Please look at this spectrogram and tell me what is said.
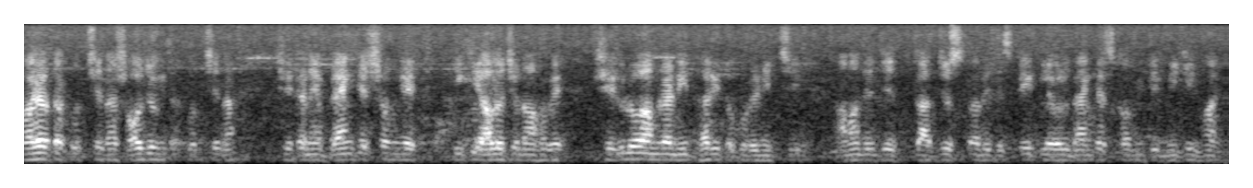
সহায়তা করছে না, সহযোগিতা করছে না। সেখানে ব্যাংকের সঙ্গে কি কি আলোচনা হবে সেগুলো আমরা নির্ধারিত করে নিচ্ছি। আমাদের যে রাজ্য স্তরে যে স্টেট লেভেল ব্যাংকার্স কমিটির মিটিং হয়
